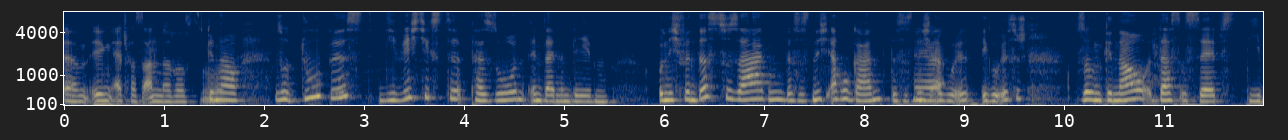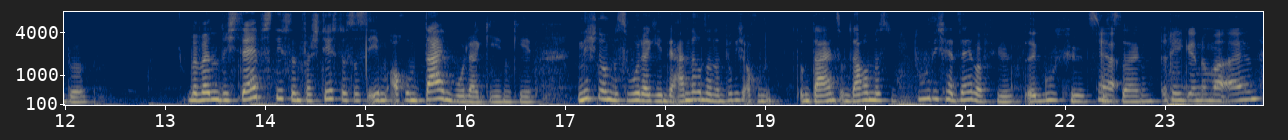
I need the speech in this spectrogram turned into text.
ähm, irgendetwas anderes. So. Genau. So, du bist die wichtigste Person in deinem Leben. Und ich finde, das zu sagen, das ist nicht arrogant, das ist nicht ja. egoistisch, sondern genau das ist Selbstliebe. Weil wenn du dich selbst liebst, dann verstehst du, dass es eben auch um dein Wohlergehen geht. Nicht nur um das Wohlergehen der anderen, sondern wirklich auch um, um deins und darum, dass du dich halt selber fühlst, äh, gut fühlst, ja. sozusagen. Regel Nummer eins.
